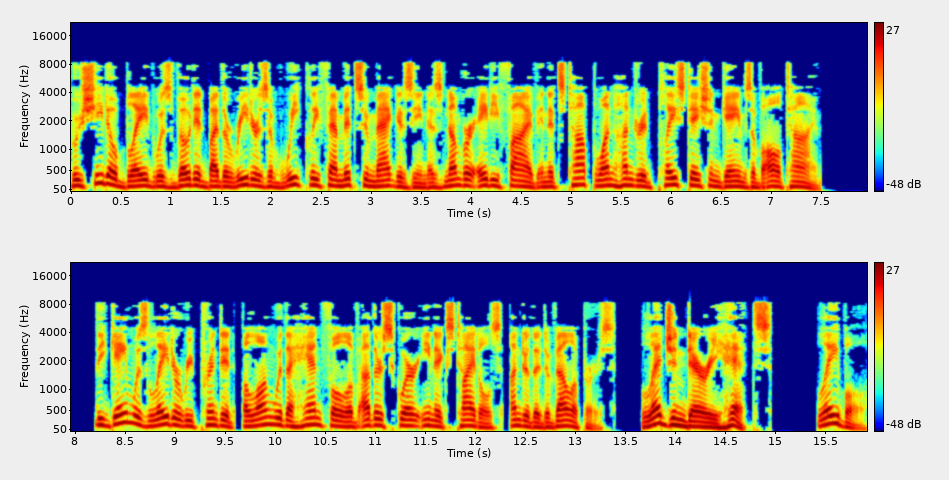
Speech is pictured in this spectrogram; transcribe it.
Bushido Blade was voted by the readers of Weekly Famitsu magazine as number 85 in its top 100 PlayStation games of all time. The game was later reprinted, along with a handful of other Square Enix titles, under the developers' Legendary Hits label.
